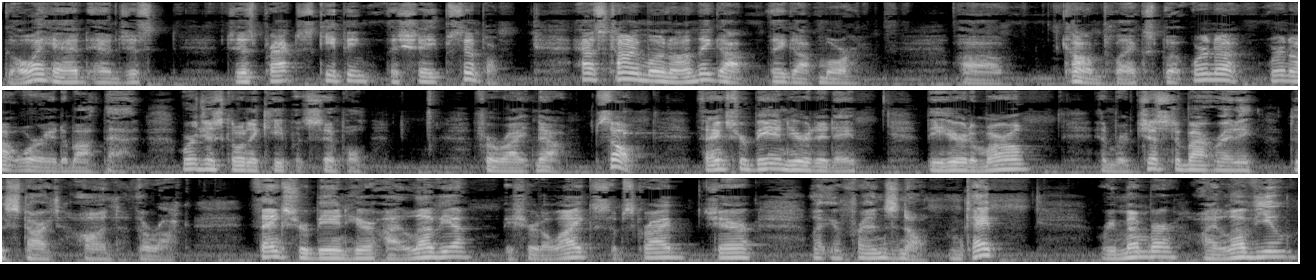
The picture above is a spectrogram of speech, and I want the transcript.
go ahead and just just practice keeping the shape simple. As time went on, they got they got more uh, complex, but we're not we're not worried about that. We're just going to keep it simple for right now. So, thanks for being here today. Be here tomorrow and we're just about ready to start on the rock. Thanks for being here. I love you. Be sure to like, subscribe, share, let your friends know, okay? Remember, I love you,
